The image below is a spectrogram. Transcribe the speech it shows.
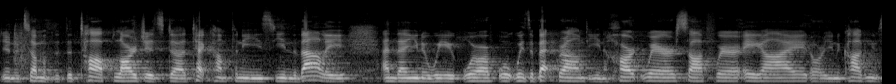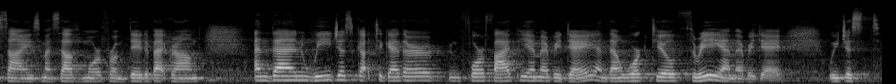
you know, some of the, the top largest uh, tech companies in the valley. And then you know, we were with a background in hardware, software, AI, or you know, cognitive science, myself more from data background. And then we just got together 4 or 5 p.m. every day and then worked till 3 a.m. every day. We just,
